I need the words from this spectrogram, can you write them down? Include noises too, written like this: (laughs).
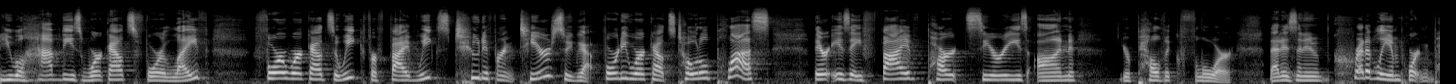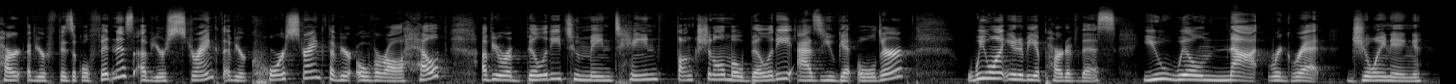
You will have these workouts for life four workouts a week for five weeks, two different tiers. So you've got 40 workouts total. Plus, there is a five part series on your pelvic floor. That is an incredibly important part of your physical fitness, of your strength, of your core strength, of your overall health, of your ability to maintain functional mobility as you get older. We want you to be a part of this. You will not regret joining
